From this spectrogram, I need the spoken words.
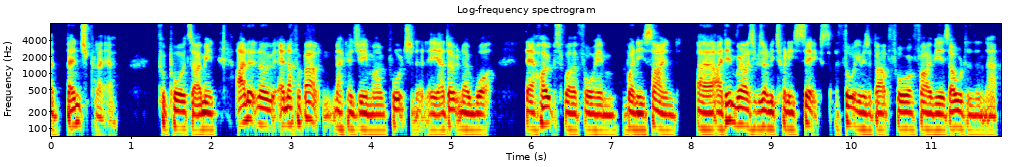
a bench player for Porto. I mean, I don't know enough about Nakajima, unfortunately. I don't know what their hopes were for him when he signed. Uh, I didn't realize he was only 26. I thought he was about four or five years older than that.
